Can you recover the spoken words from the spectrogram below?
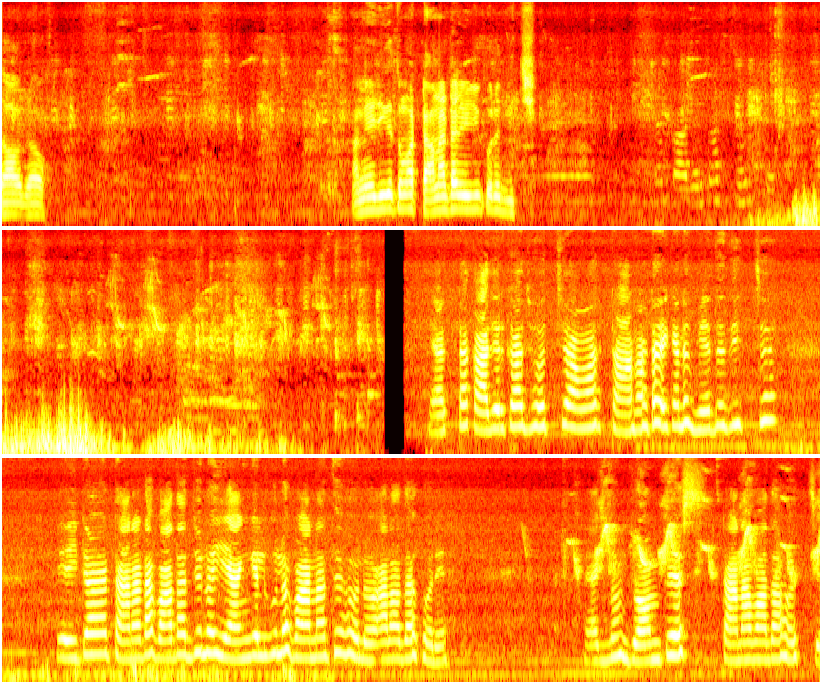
দাও দাও। আমি এদিকে তোমার টানাটা রেডি করে দিচ্ছি। একটা কাজের কাজ হচ্ছে আমার টানাটা এখানে বেঁধে দিচ্ছে। এইটা টানাটা বাঁধার জন্য এই অ্যাঙ্গেলগুলো বানাতে হলো আলাদা করে। একদম জম্পেস টানা বাঁধা হচ্ছে।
